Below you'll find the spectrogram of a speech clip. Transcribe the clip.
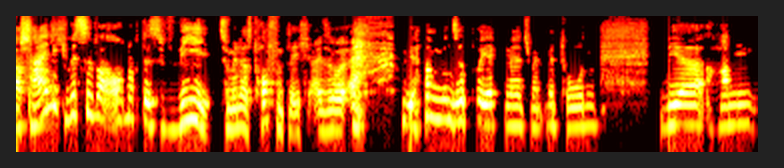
Wahrscheinlich wissen wir auch noch das Wie, zumindest hoffentlich. Also wir haben unsere Projektmanagement-Methoden, wir haben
